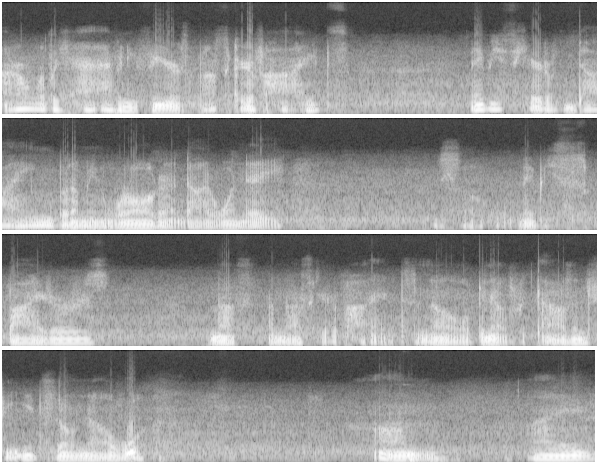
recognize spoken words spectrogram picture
I don't really have any fears. I'm not scared of heights. Maybe scared of dying, but I mean, we're all gonna die one day. So maybe spiders. I'm not, I'm not scared of heights. No, I've been up for a thousand feet, so no. Um, I've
